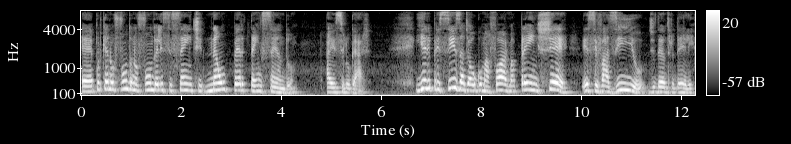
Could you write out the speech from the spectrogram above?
É, porque no fundo, no fundo, ele se sente não pertencendo a esse lugar. E ele precisa, de alguma forma, preencher esse vazio de dentro dele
